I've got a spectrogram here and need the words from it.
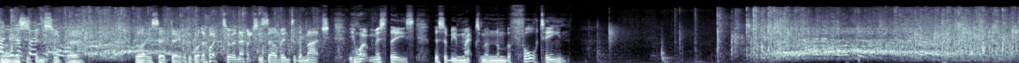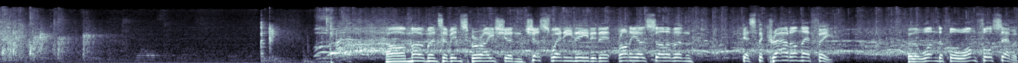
Well, this has been superb. Well, like you said, David, what a way to announce yourself into the match. You won't miss these. This will be maximum number 14. Oh, moment of inspiration just when he needed it. Ronnie O'Sullivan gets the crowd on their feet with a wonderful 147.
